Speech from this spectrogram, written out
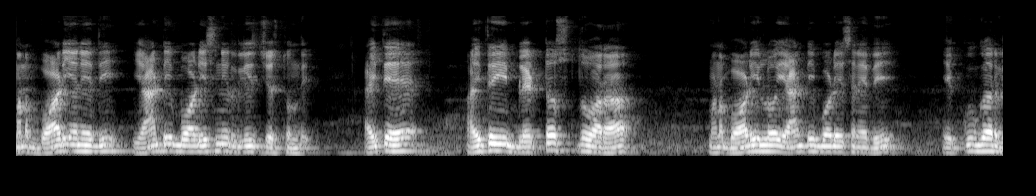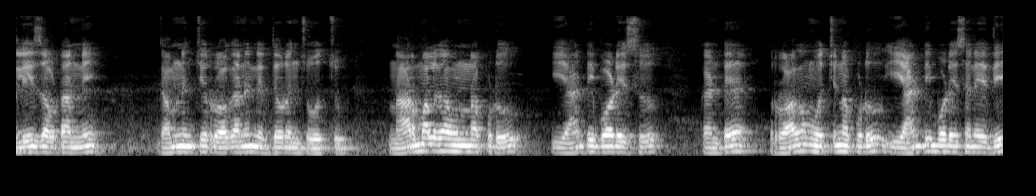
మన బాడీ అనేది యాంటీబాడీస్ని రిలీజ్ చేస్తుంది. అయితే అయితే ఈ బ్లడ్ టెస్ట్ ద్వారా మన బాడీలో యాంటీబాడీస్ అనేది ఎక్కువగా రిలీజ్ అవటాన్ని గమనించి రోగాన్ని నిర్ధారించవచ్చు. నార్మల్గా ఉన్నప్పుడు ఈ యాంటీబాడీస్ కంటే రోగం వచ్చినప్పుడు ఈ యాంటీబాడీస్ అనేది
